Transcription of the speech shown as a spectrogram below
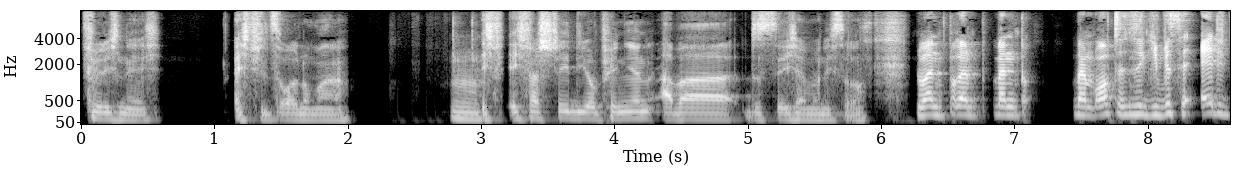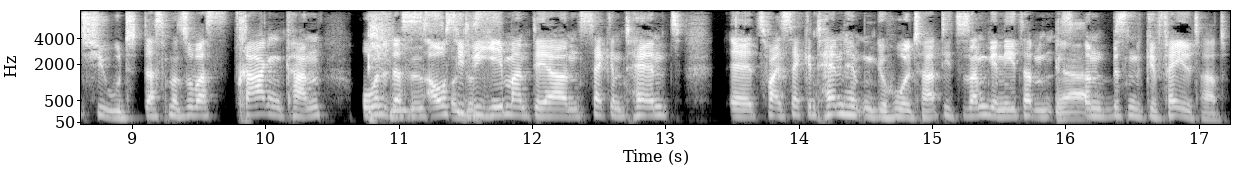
Fühle ich nicht. Ich fühle es auch normal. Hm. Ich, ich verstehe die Opinion, aber das sehe ich einfach nicht so. Man, man, man, man braucht eine gewisse Attitude, dass man sowas tragen kann, ohne dass es aussieht wie jemand, der ein Secondhand, äh, zwei Secondhand-Hemden geholt hat, die zusammengenäht hat und ja. ein bisschen gefailt hat.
